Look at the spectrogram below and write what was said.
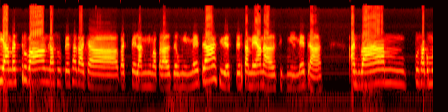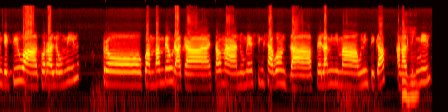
i em vaig trobar amb la sorpresa de que vaig fer la mínima per als 10.000 metres i després també en els 5.000 metres. Ens vam posar com a objectiu a córrer el 10.000 però quan vam veure que estàvem a només 5 segons de fer la mínima olímpica en el uh -huh. 5.000,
